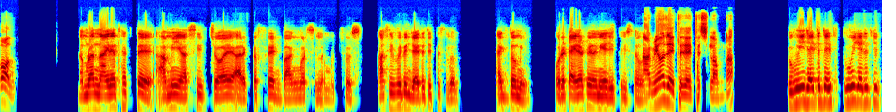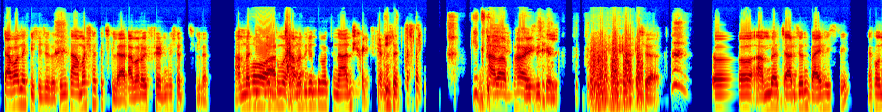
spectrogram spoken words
বল। আমরা নাইনে থাকতে আমি আসিফ জয় আর একটা ফ্রেন্ড বাং মারছিলাম বুঝছোস? আসিফ ওই দিন যাইতে চাইতেছিল। একদমই। ওরে টাইনা টাইনা নিয়ে যেতে আমাদের। আমিও যাইতে যাইতেছিলাম না। তুমি যাইতে যাই তুমি যাইতে চাবা না কিসের জন্য? তুমি তো আমার সাথে ছিলে আর আমার ওই ফ্রেন্ডের সাথে ছিলে। আমরা আচ্ছা। আমরা দুজন তোমাকে না দিয়া কি খারাপ ভাই? আচ্ছা। তো আমরা চারজন বাইর হইছি। এখন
